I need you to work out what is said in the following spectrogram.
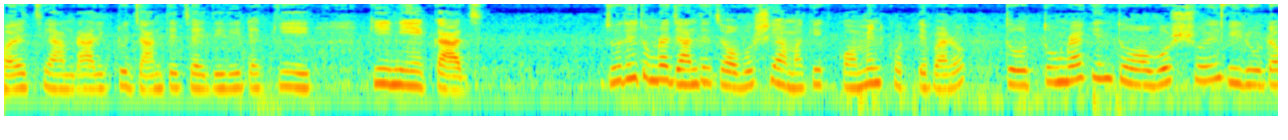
হয়েছে, আমরা আরেকটু জানতে চাই দিদিটা কি কি নিয়ে কাজ। যদি তোমরা জানতে চাও, অবশ্যই আমাকে কমেন্ট করতে পারো। তো তোমরা কিন্তু অবশ্যই ভিডিওটা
